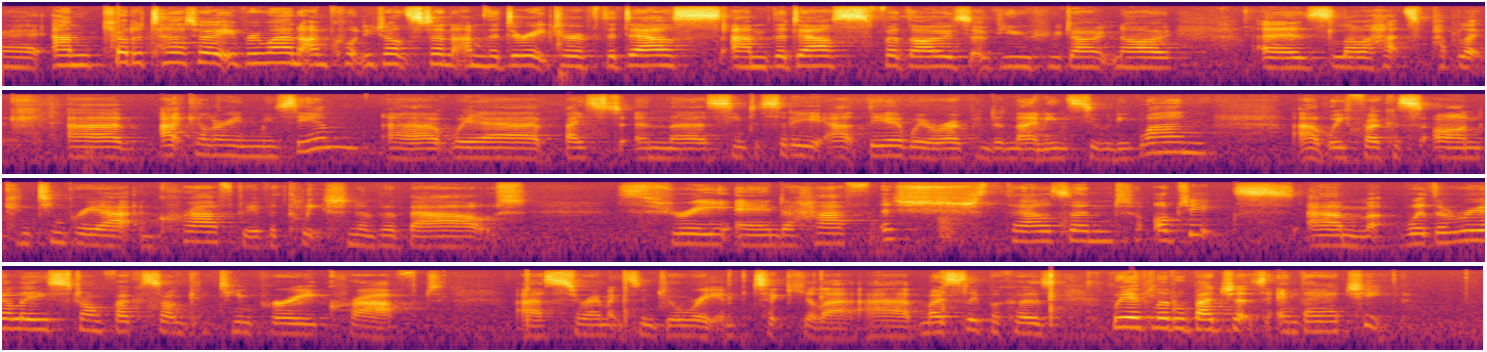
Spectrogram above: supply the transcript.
right. Um, kia ora tātou, everyone. I'm Courtney Johnston. I'm the director of the Dowse. Um, the Dowse, for those of you who don't know, is Lower Hutt's public uh, art gallery and museum. Uh, we're based in the centre city out there. We were opened in 1971. Uh, we focus on contemporary art and craft. We have a collection of about three and a half ish thousand objects um, with a really strong focus on contemporary craft. Uh, ceramics and jewellery in particular, uh, mostly because we have little budgets and they are cheap.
